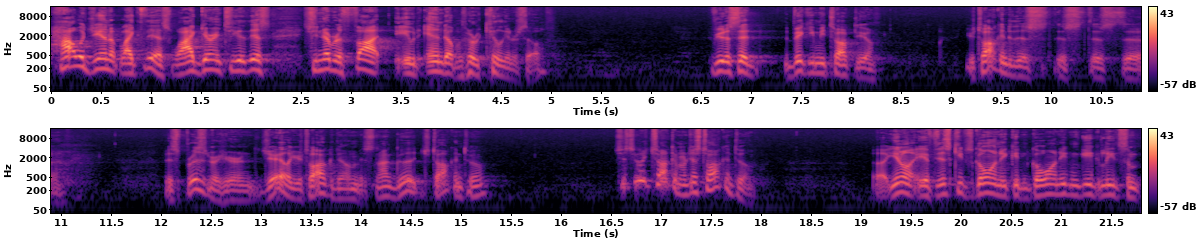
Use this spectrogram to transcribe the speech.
how would you end up like this? Well, I guarantee you this, she never thought it would end up with her killing herself. If you'd have said, Vicky, me talk to you. You're talking to this, this, this, uh, this prisoner here in the jail, you're talking to him, it's not good, you're talking to him. Just what are you talking? I'm just talking to him. Uh, you know, if this keeps going, he can go on. He can, he can lead some.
